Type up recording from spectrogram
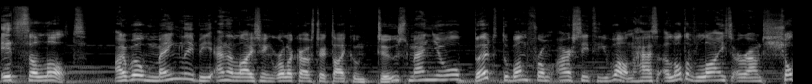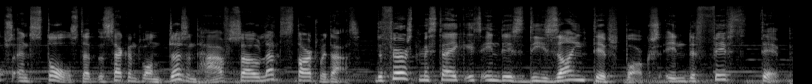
it's a lot. I will mainly be analyzing Rollercoaster Tycoon 2's manual, but the one from RCT1 has a lot of lies around shops and stalls that the second one doesn't have, so let's start with that. The first mistake is in this design tips box in the fifth tip.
